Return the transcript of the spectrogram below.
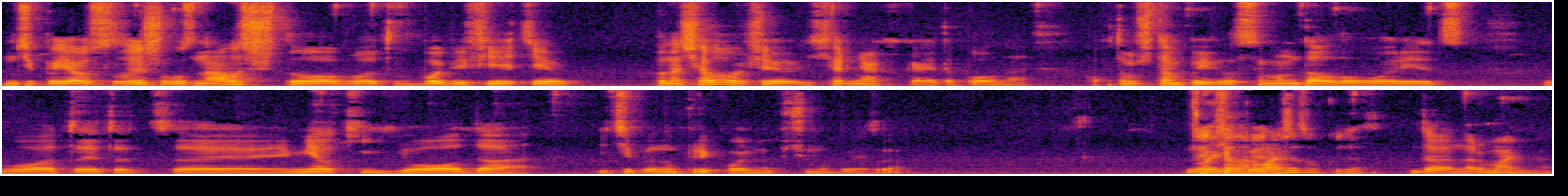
Ну, типа, я услышал, узнал, что вот в Бобби Фете поначалу вообще херня какая-то полная, а потом что там появился Мандалорец, вот этот э, мелкий Йода, и типа, ну прикольно, почему бы это? Ну, У тебя типа, нормально звук идет? Да, нормально.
